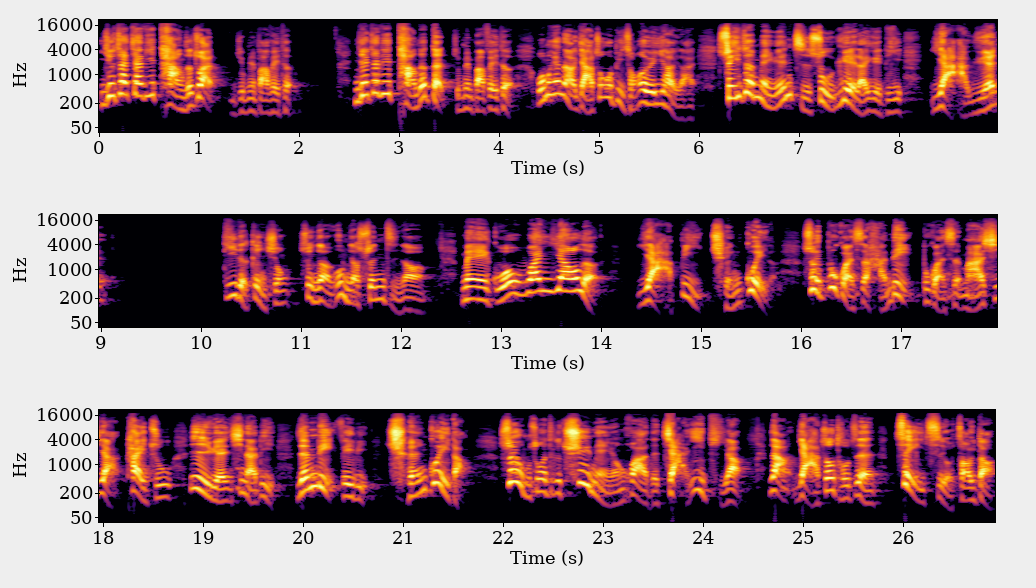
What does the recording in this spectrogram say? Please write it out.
你就在家里躺着赚，你就变巴菲特；你在家里躺着等，就变巴菲特。我们看到亚洲货币从二月一号以来，随着美元指数越来越低，亚元低得更凶，所以你知道为什么叫孙子？你知道吗？美国弯腰了。亚币全贵了，所以不管是韩币，不管是马来西亚泰铢、日元、新台币、人民币、菲币，全贵倒。所以我们说这个去美元化的假议题啊，让亚洲投资人这一次有遭遇到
